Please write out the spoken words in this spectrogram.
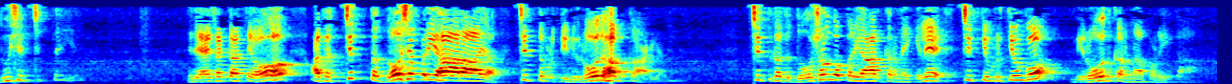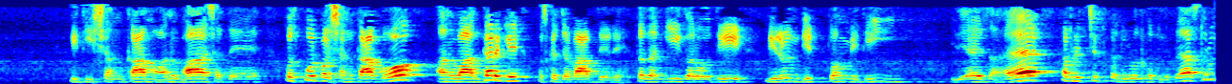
दूषित चित्त है यदि ऐसा कहते हो, अतः चित्त दोष परिहार आया चित्त वृत्ति निरोधक कार्य। चित्तगत दोषों को परिहार करने के लिए चित्त की वृत्तियों को निरोध करना पड़ेगा। इति शंका अनुभाषते उस पूर्व शंका को अनुवाद करके उसका जवाब दे रहे तद अंगीकरो थी निरुंधित्व ऐसा है, अपने चित्त का निरोध करने का प्रयास करो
